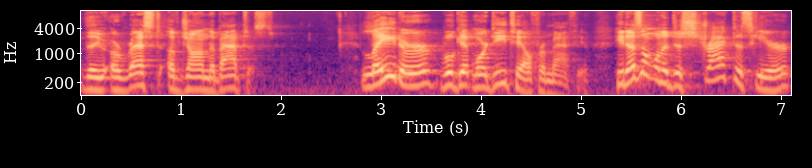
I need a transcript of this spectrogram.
the arrest of John the Baptist. Later, we'll get more detail from Matthew. He doesn't want to distract us here,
